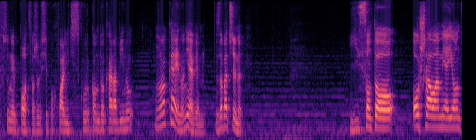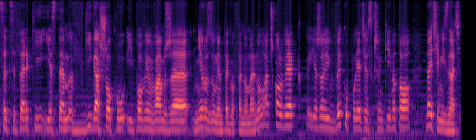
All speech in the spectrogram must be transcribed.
w sumie po co, żeby się pochwalić skórką do karabinu. No okej, okay, no nie wiem. Zobaczymy. I są to oszałamiające cyferki. Jestem w gigaszoku i powiem wam, że nie rozumiem tego fenomenu, aczkolwiek jeżeli wy kupujecie skrzynki, no to dajcie mi znać,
